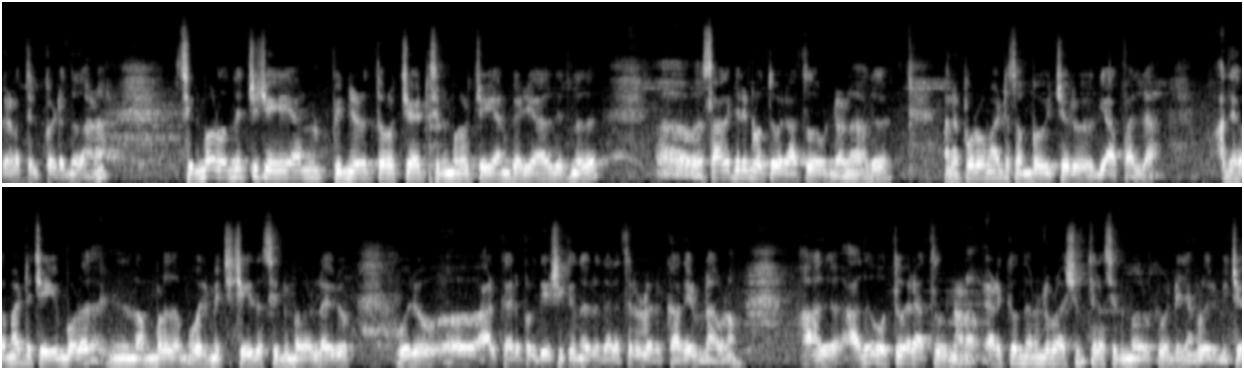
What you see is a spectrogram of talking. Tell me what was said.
ഗണത്തിൽ പെടുന്നതാണ്. സിനിമകൾ ഒന്നിച്ച് ചെയ്യാൻ പിന്നീട് തുടർച്ചയായിട്ട് സിനിമകൾ ചെയ്യാൻ കഴിയാതിരുന്നത് സാഹചര്യങ്ങൾ ഒത്തു വരാത്തത് കൊണ്ടാണ്. അത് മനഃപൂർവമായിട്ട് സംഭവിച്ചൊരു ഗ്യാപ്പല്ല. അദ്ദേഹമായിട്ട് ചെയ്യുമ്പോൾ നമ്മൾ ഒരുമിച്ച് ചെയ്ത സിനിമകളുടെ ഒരു ഒരു ആൾക്കാർ പ്രതീക്ഷിക്കുന്ന ഒരു തലത്തിലുള്ള ഒരു കഥയുണ്ടാവണം. അത് അത് ഒത്തുവരാത്തതുകൊണ്ടാണ് ഇടയ്ക്ക് ഒന്ന് രണ്ട് പ്രാവശ്യം ചില സിനിമകൾക്ക് വേണ്ടി ഞങ്ങൾ ഒരുമിച്ച്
